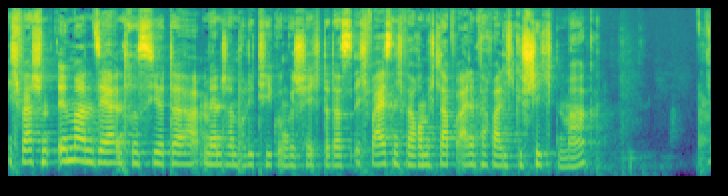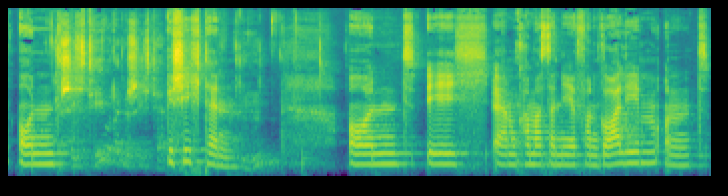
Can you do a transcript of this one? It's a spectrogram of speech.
Ich war schon immer ein sehr interessierter Mensch an Politik und Geschichte. Das, ich weiß nicht warum. Ich glaube einfach, weil ich Geschichten mag. Und Geschichte oder Geschichten? Geschichten. Mhm. Und ich ähm, komme aus der Nähe von Gorleben und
